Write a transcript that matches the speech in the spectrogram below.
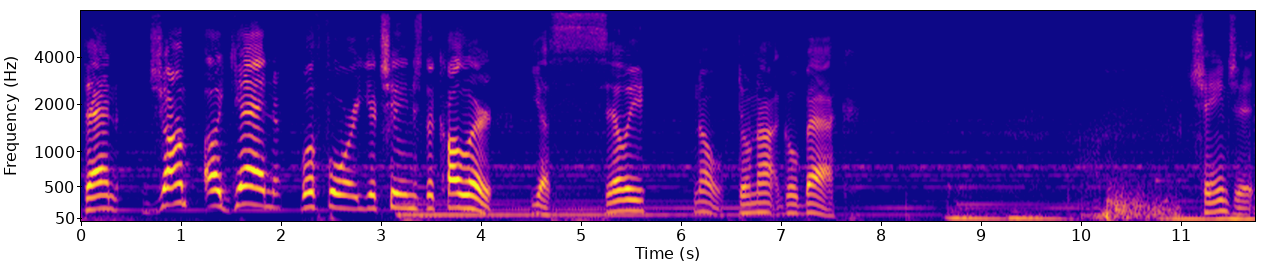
Then jump again before you change the color. You silly. No, do not go back. Change it.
